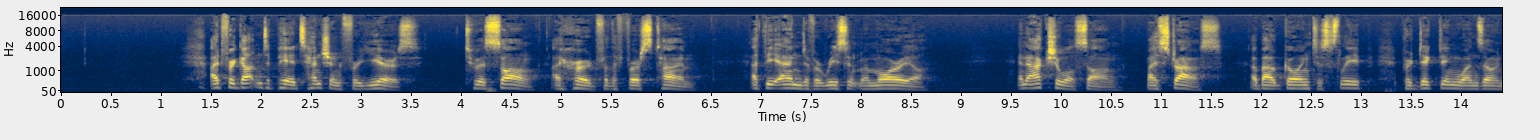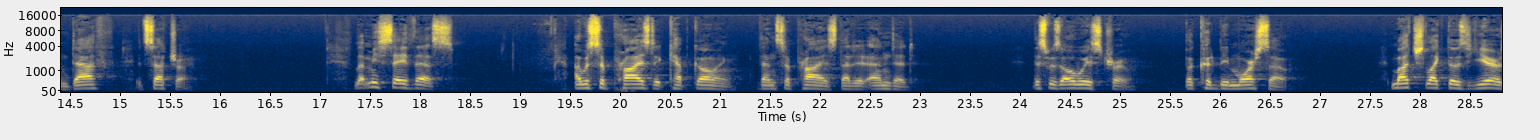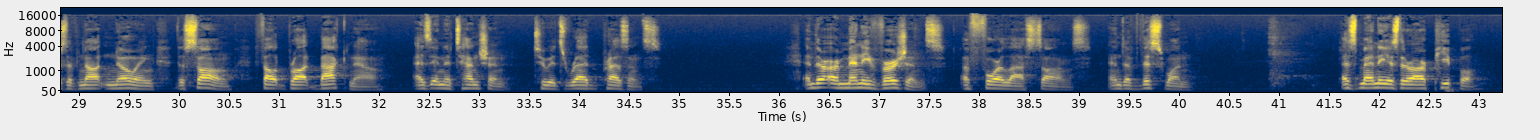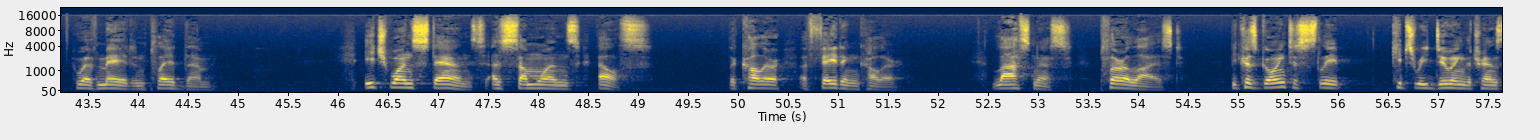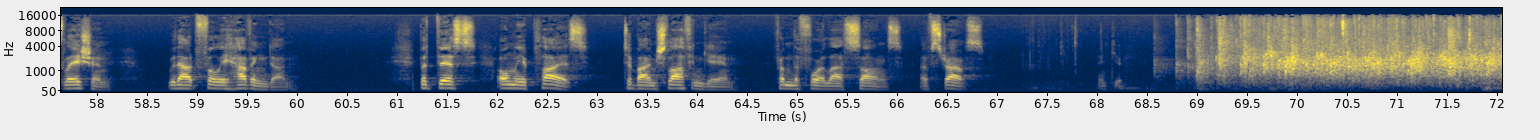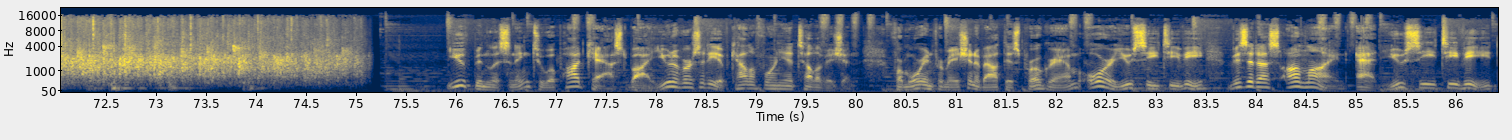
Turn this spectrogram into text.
I'd forgotten to pay attention for years to a song I heard for the first time at the end of a recent memorial, an actual song by Strauss about going to sleep, predicting one's own death, etc. Let me say this I was surprised it kept going, then surprised that it ended. This was always true, but could be more so. Much like those years of not knowing the song felt brought back now as inattention to its red presence. And there are many versions of Four Last Songs, and of this one as many as there are people who have made and played them. Each one stands as someone's else, the color of fading color, lastness pluralized, because going to sleep keeps redoing the translation without fully having done. But this only applies to Beim Schlafengehen from the four last songs of Strauss. Thank you. You've been listening to a podcast by University of California Television. For more information about this program or UCTV, visit us online at uctv.tv.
